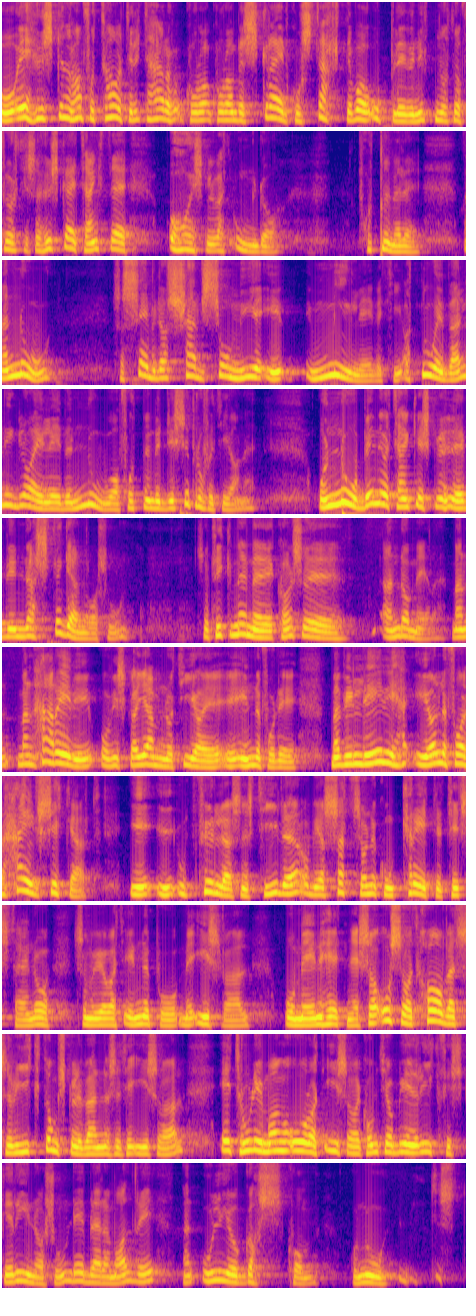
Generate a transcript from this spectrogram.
Og jeg husker når han fortalte dette her, hvor, hvor han beskrev hvor sterkt det var å oppleve 1948, så husker jeg tenkte å, jeg skulle vært ung da. Fått med meg det. Men nå så ser vi det har skjedd så mye i, min levetid at nå er jeg veldig glad jeg lever nå og har fått med meg disse profetiene. Og nå begynner jeg å tenke jeg skulle leve i neste generasjon. Så fikk jeg med meg kanskje enda mer. Men, men, her er vi, og vi skal hjem når tida er, er inne for det. Men vi lever i, i alle fall helt sikkert i, i, oppfyllelsens tider, og vi har sett sånne konkrete tidstegn da, som vi har vært inne på med Israel og menighetene, Jeg sa også at havets rikdom skulle vende seg til Israel. Jeg trodde i mange år at Israel kom til å bli en rik fiskerinasjon. Det ble de aldri. Men olje og gass kom, og nå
